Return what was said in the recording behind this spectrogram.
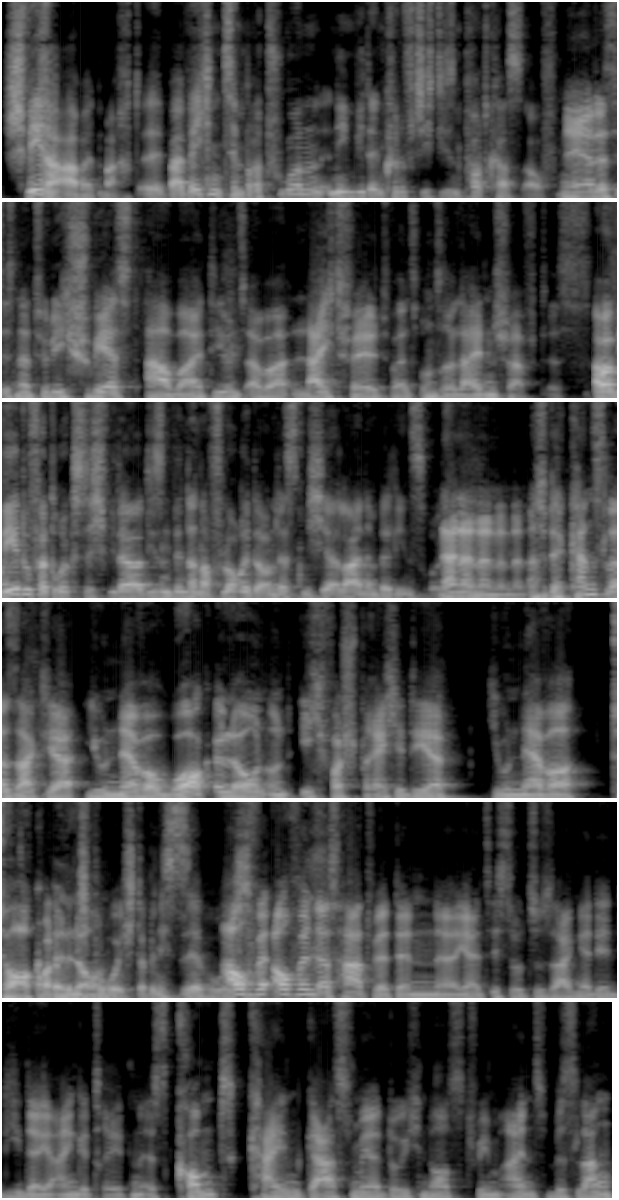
schwere Arbeit macht. Äh, bei welchen Temperaturen nehmen wir denn künftig diesen Podcast auf? Naja, das ist natürlich Schwerstarbeit, die uns aber leicht fällt, weil es unsere Leidenschaft ist. Aber wehe, du verdrückst dich wieder diesen Winter nach Florida und lässt mich hier allein in Berlin zurück. Nein, nein, nein, nein. nein. Also der Kanzler sagt ja, you never walk alone und ich verspreche dir, you never Talk oh, da bin ich beruhigt, da bin ich sehr beruhigt. Auch, auch wenn das hart wird, denn äh, ja, jetzt ist sozusagen ja der D-Day eingetreten. Es kommt kein Gas mehr durch Nord Stream 1. Bislang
